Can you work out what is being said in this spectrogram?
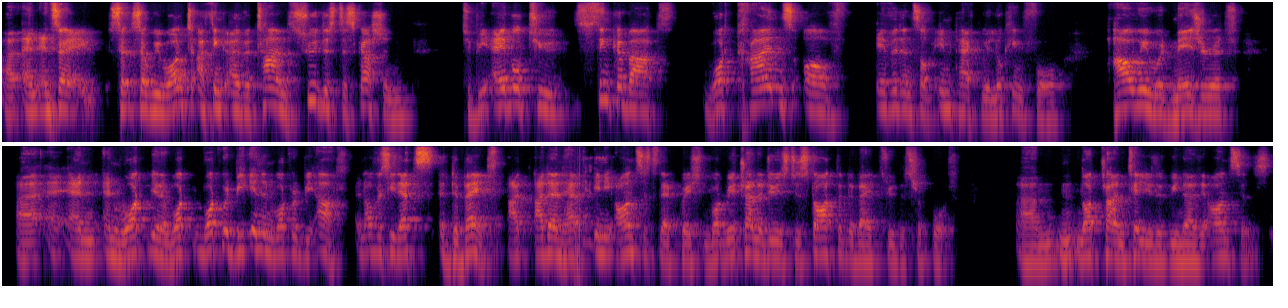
Uh, and, and so, so, so we want, I think, over time through this discussion to be able to think about what kinds of evidence of impact we're looking for, how we would measure it, uh, and and what you know what what would be in and what would be out. And obviously that's a debate. I, I don't have any answers to that question. What we're trying to do is to start the debate through this report. Um, not try and tell you that we know the answers.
